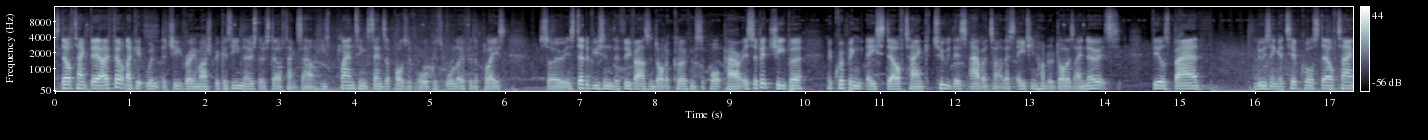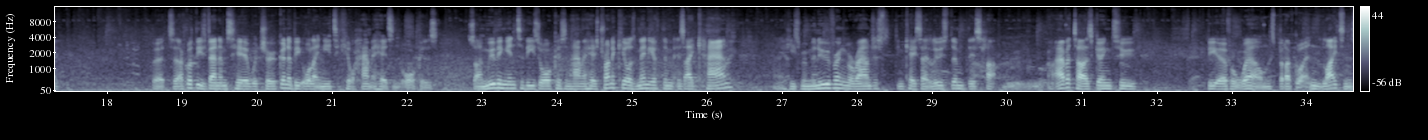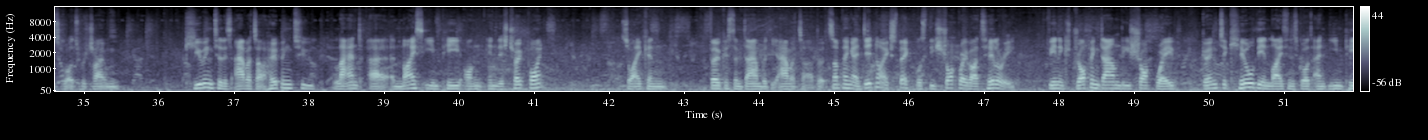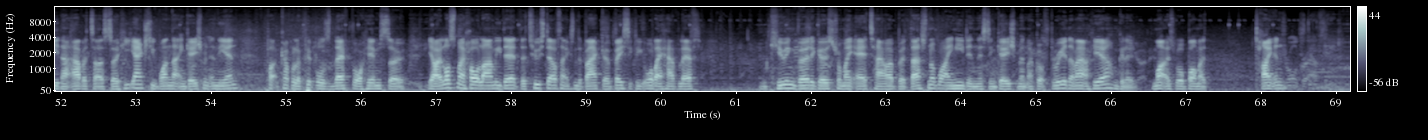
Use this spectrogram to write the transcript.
Stealth tank there, I felt like it wouldn't achieve very much because he knows those stealth tanks out. He's planting sensor positive orcas all over the place. So instead of using the $3,000 cloaking support power, it's a bit cheaper equipping a stealth tank to this avatar. That's $1,800. I know it feels bad losing a typical stealth tank, but uh, I've got these Venoms here, which are going to be all I need to kill Hammerheads and Orcas. So I'm moving into these Orcas and Hammerheads, trying to kill as many of them as I can. Uh, he's maneuvering around just in case I lose them. This Avatar is going to be overwhelmed, but I've got Enlightened squads, which I'm queuing to this avatar, hoping to land a, a nice EMP on in this choke point so I can focus them down with the avatar. But something I did not expect was the shockwave artillery. Phoenix dropping down the shockwave, going to kill the Enlightened squad and EMP that avatar. So he actually won that engagement in the end. A couple of Pitbulls left for him. So yeah, I lost my whole army there. The two stealth tanks in the back are basically all I have left. I'm queuing Vertigos from my air tower, but that's not what I need in this engagement. I've got three of them out here. I'm to, might as well bomb a Titan.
